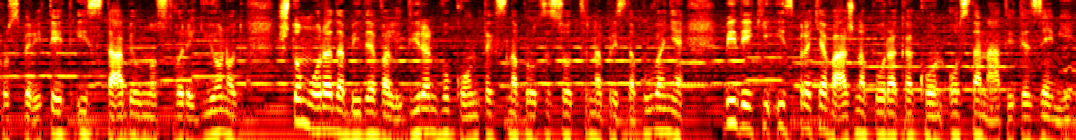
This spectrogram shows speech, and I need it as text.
просперитет и стабилност во регионот, што мора да биде валидиран во контекст на процесот на пристапување, бидејќи испраќа важна порака кон останатите земји.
